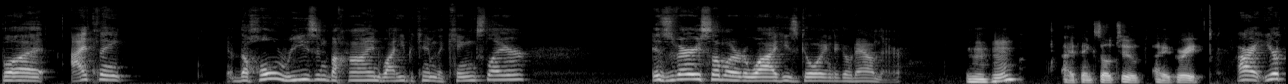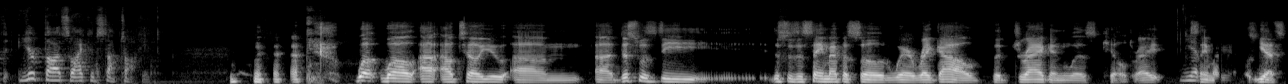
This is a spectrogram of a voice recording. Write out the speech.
But I think the whole reason behind why he became the Kingslayer is very similar to why he's going to go down there. Mm-hmm. I think so too. I agree. All right, your your thoughts, so I can stop talking. Well, well, I, I'll tell you. Um, uh, this was the this was the same episode where Rhaegal, the dragon, was killed. Right? Yep. Same. Yes.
